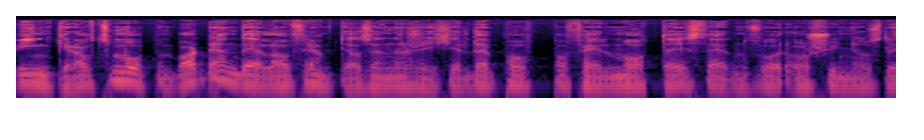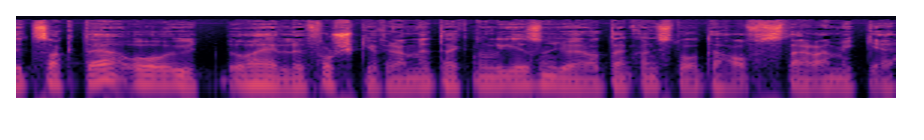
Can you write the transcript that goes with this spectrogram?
vindkraft, som åpenbart er en del av fremtidas energikilde, på, på feil måte, istedenfor å skynde oss litt sakte, og, ut, og heller forske frem en teknologi som gjør at den kan stå til havs der de ikke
